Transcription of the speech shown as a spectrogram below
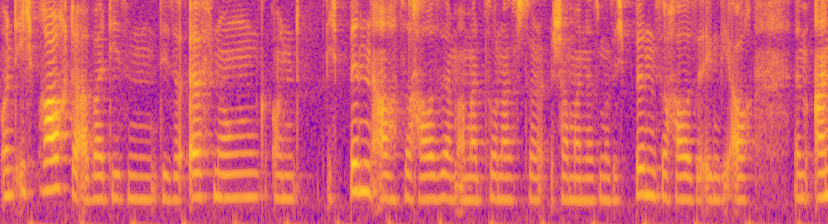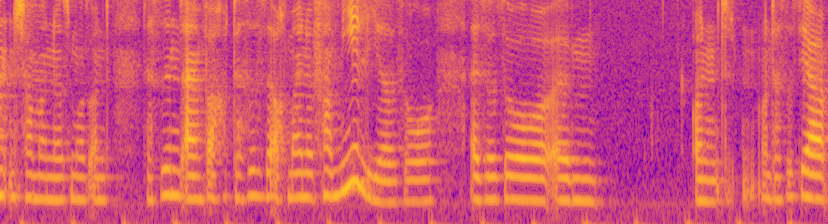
Und ich brauchte aber diesen, diese Öffnung und ich bin auch zu Hause im Amazonas-Schamanismus, ich bin zu Hause irgendwie auch im Anden-Schamanismus und das sind einfach, das ist auch meine Familie so. Also so, ähm, und, und das ist ja,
